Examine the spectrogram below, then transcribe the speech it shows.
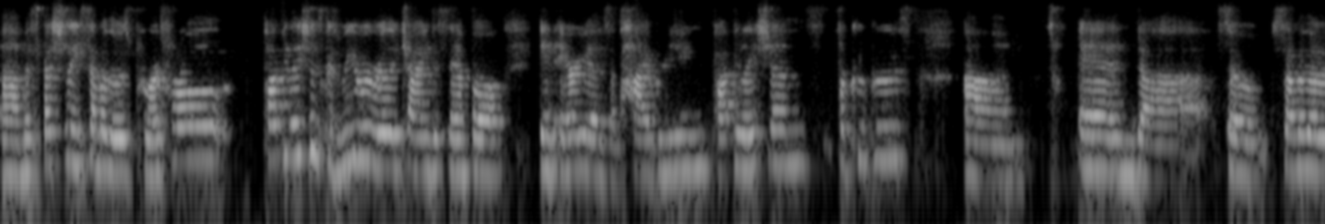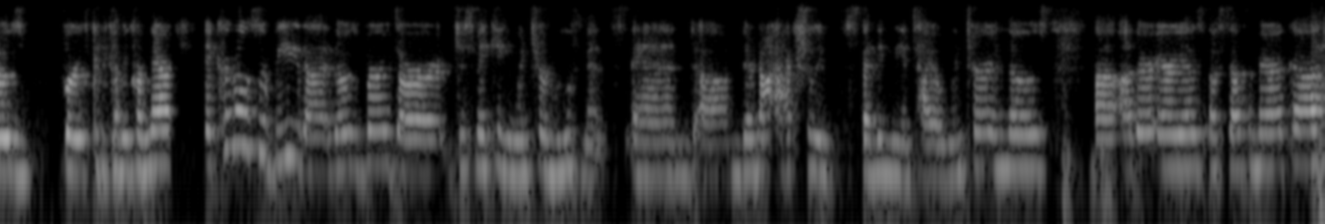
um, especially some of those peripheral populations, because we were really trying to sample in areas of high breeding populations for cuckoos. Um, and uh, so some of those birds could be coming from there. It could also be that those birds are just making winter movements and um, they're not actually spending the entire winter in those uh, other areas of South America.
